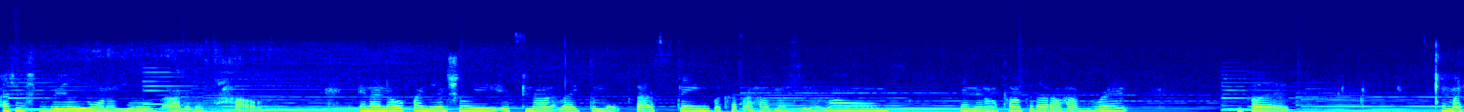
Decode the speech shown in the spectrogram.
I just really want to move out of this house. And I know financially it's not like the best thing because I have my student loans, and then on top of that, I'll have rent. But my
